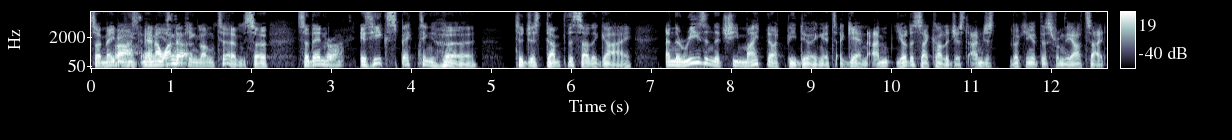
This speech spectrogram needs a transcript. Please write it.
So maybe right. he's, maybe he's wonder, thinking long term. So, so then right. is he expecting her to just dump this other guy? And the reason that she might not be doing it, again, I'm, you're the psychologist. I'm just looking at this from the outside.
